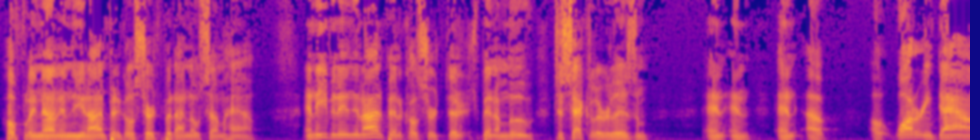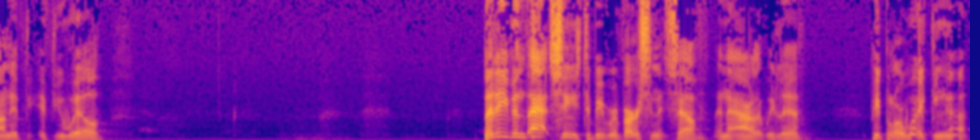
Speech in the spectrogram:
Hopefully none in the United Pentecostal Church, but I know some have. And even in the United Pentecostal Church, there's been a move to secularism and, and, and uh, uh, watering down, if, if you will. But even that seems to be reversing itself in the hour that we live. People are waking up.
